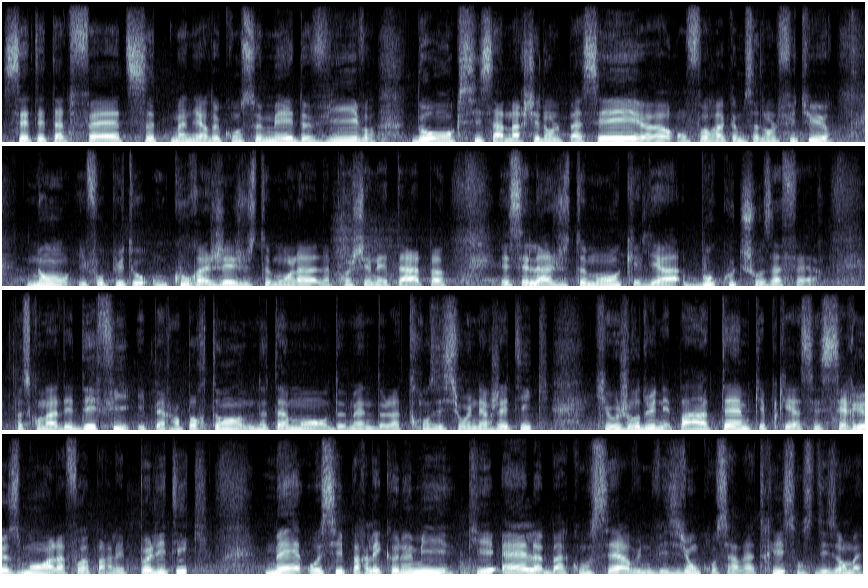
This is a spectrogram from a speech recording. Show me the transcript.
cet état de fait, cette manière de consommer, de vivre, donc si ça a marché dans le passé, euh, on fera comme ça dans le futur. Non, il faut plutôt encourager justement la, la prochaine étape, et c'est là justement qu'il y a beaucoup de choses à faire, parce qu'on a des défis hyper importants, notamment en domaine de la transition énergétique, qui aujourd'hui n'est pas un thème qui est pris assez sérieusement à la fois par les politiques, mais aussi par l'économie qui, elle, bah, conserve une vision conservatrice en se disant mais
